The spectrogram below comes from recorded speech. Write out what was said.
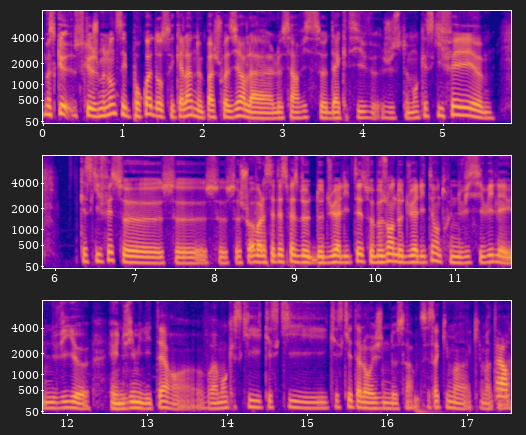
Moi, ce que, ce que je me demande, c'est pourquoi dans ces cas-là ne pas choisir le service d'active, justement? Qu'est-ce qui fait Qu'est-ce qui fait ce, ce, ce, choix, voilà, cette espèce de, dualité, ce besoin de dualité entre une vie civile et une vie, euh, et une vie militaire euh, Vraiment, qu'est-ce qui, qu'est-ce qui, qu'est-ce qui est à l'origine de ça? C'est ça qui m'intéresse. Alors,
